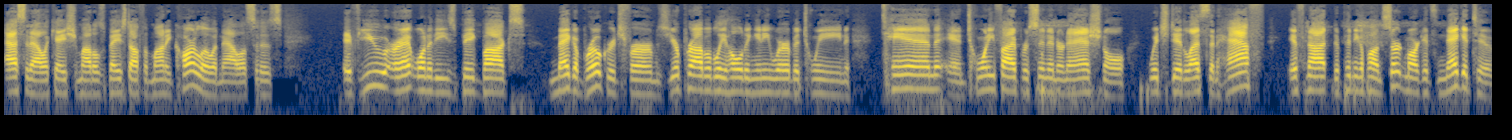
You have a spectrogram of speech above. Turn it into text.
asset allocation models based off of Monte Carlo analysis. If you are at one of these big box mega brokerage firms, you're probably holding anywhere between 10 and 25% international, which did less than half, if not, depending upon certain markets, negative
